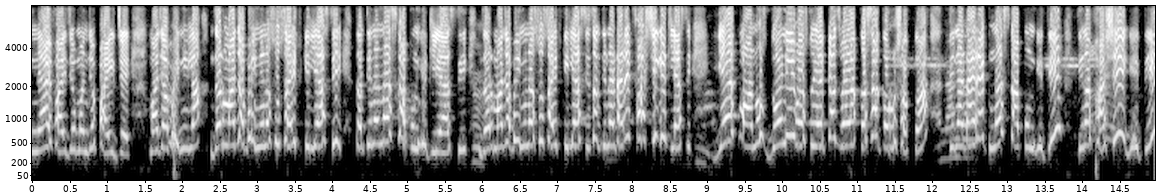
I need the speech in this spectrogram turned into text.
न्याय पाहिजे म्हणजे पाहिजे. माझ्या बहिणीला जर माझ्या बहिणीनं सुसाईड केली असती तर तिनं नस कापून घेतली असती. जर माझ्या बहिणीनं सुसाईड केली असती तर तिनं डायरेक्ट फाशी घेतली असती. एक माणूस दोन्ही वस्तू एकाच वेळा कसा करू शकतो? तिनं डायरेक्ट नस कापून घेते तिनं फाशी घेते.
